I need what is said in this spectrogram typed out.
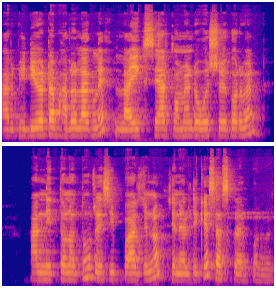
আর ভিডিওটা ভালো লাগলে লাইক, শেয়ার, কমেন্ট অবশ্যই করবেন। আর নিত্য নতুন রেসিপি পাওয়ার জন্য চ্যানেলটিকে সাবস্ক্রাইব করবেন।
